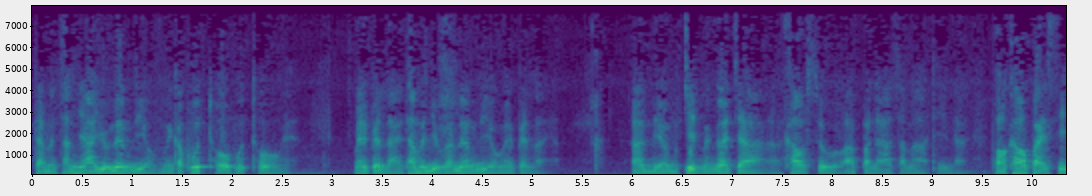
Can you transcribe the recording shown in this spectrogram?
แต่มันสัญญาอยู่เรื่องเดียวเหมือนกับพุทโธพุทโธไงไม่เป็นไรถ้ามันอยู่กับเรื่องเดียวไม่เป็นไรแล้วเดี๋ยวจิตมันก็จะเข้าสู่อัปปนาสมาธิได้พอเข้าไปสี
